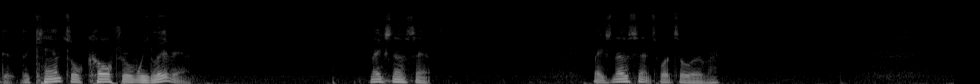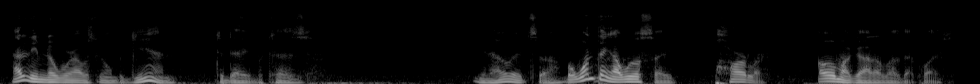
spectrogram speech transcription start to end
the, the cancel culture we live in, makes no sense. Makes no sense whatsoever. I didn't even know where I was going to begin today because you know, it's uh but one thing I will say, Parler Oh my god, I love that place.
